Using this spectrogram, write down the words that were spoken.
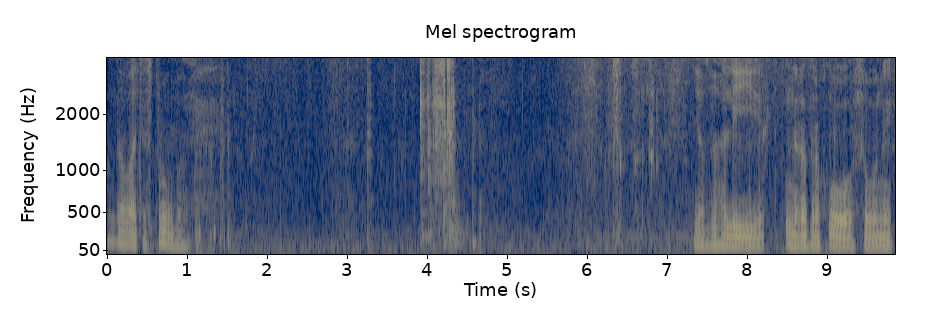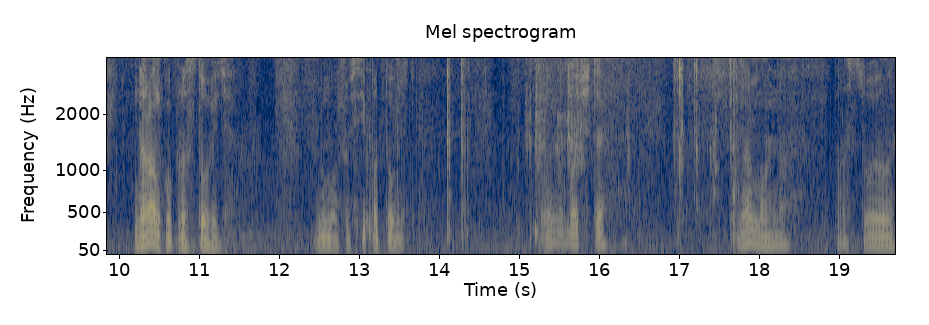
Ну, Давайте спробуємо. Я взагалі не розраховував, що вони до ранку простоять. Думав, що всі потонуть. Ось ви бачите, нормально простояли.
